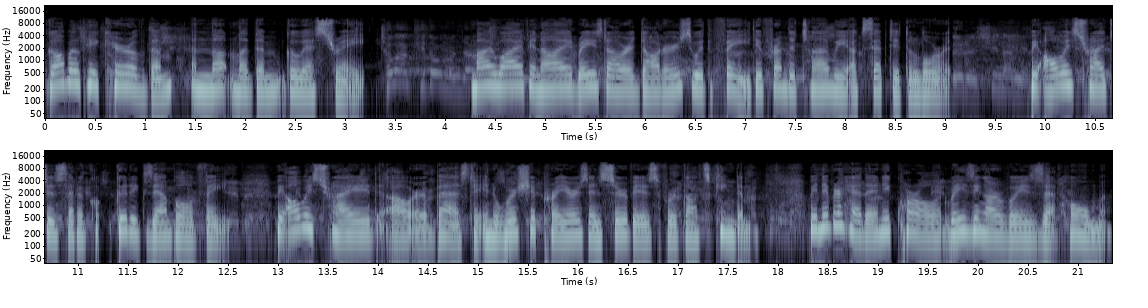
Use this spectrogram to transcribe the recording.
God will take care of them and not let them go astray. My wife and I raised our daughters with faith from the time we accepted the Lord. We always try to set a good example of faith. We always tried our best in worship prayers and service for God's kingdom. We never had any quarrel raising our voices at home.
